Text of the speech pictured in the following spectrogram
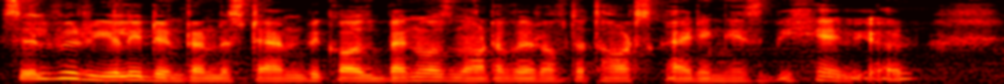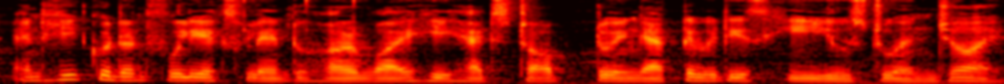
Sylvie really didn't understand because Ben was not aware of the thoughts guiding his behavior, and he couldn't fully explain to her why he had stopped doing activities he used to enjoy.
